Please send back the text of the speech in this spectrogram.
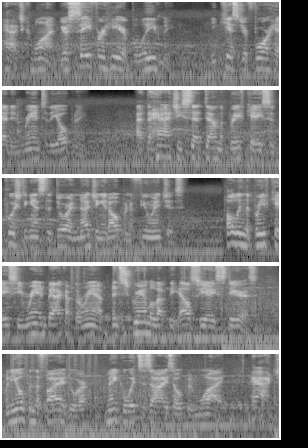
Patch, come on. You're safer here, believe me. He kissed her forehead and ran to the opening. At the hatch, he set down the briefcase and pushed against the door, nudging it open a few inches. Holding the briefcase, he ran back up the ramp, and scrambled up the LCA stairs. When he opened the fire door, Mankiewicz's eyes opened wide. Patch,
